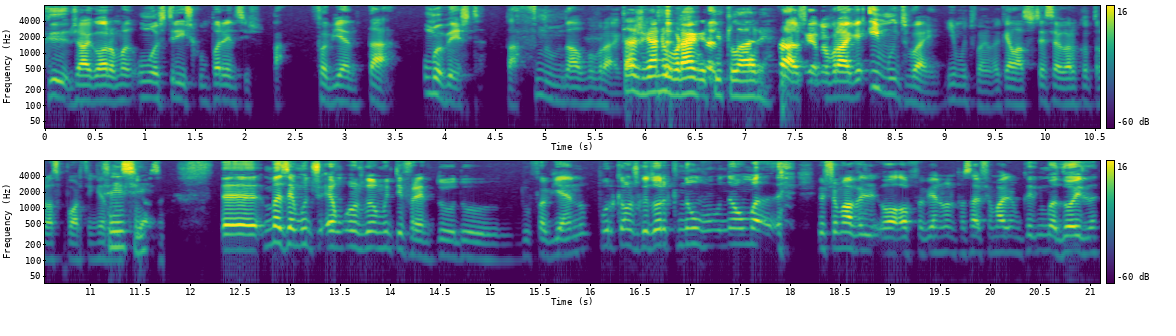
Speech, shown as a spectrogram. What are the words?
que já agora, uma, um asterisco, um parênteses, pá, Fabiano está uma besta Está fenomenal no Braga. Está a jogar no Braga, titular. Está a jogar no Braga e muito bem. E muito bem. Aquela assistência agora contra o Sporting é sim, deliciosa. Uh, mas é, muito, é, um, é um jogador muito diferente do, do, do, Fabiano, porque é um jogador que não, não uma... Eu chamava-lhe, ao, ao, Fabiano no ano passado, chamava-lhe um bocadinho uma doida,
